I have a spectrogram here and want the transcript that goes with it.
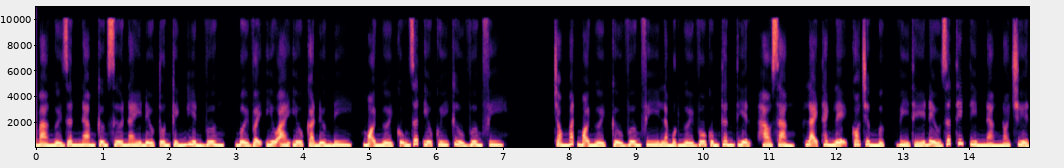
Mà người dân Nam Cương xưa nay đều tôn kính hiền vương, bởi vậy yêu ai yêu cả đường đi, mọi người cũng rất yêu quý cửu vương phi. Trong mắt mọi người, cửu vương phi là một người vô cùng thân thiện, hào sảng, lại thanh lệ có chừng mực, vì thế đều rất thích tìm nàng nói chuyện.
